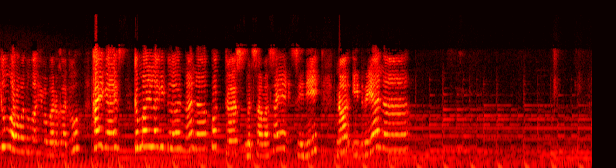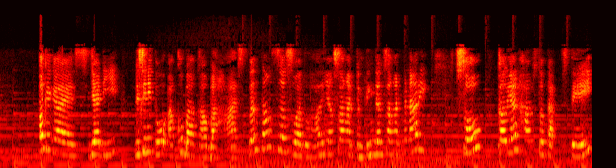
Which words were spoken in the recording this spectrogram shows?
Assalamualaikum warahmatullahi wabarakatuh. Hai guys, kembali lagi ke Nana Podcast bersama saya di sini Nur Idriana. Oke guys, jadi di sini tuh aku bakal bahas tentang sesuatu hal yang sangat penting dan sangat menarik. So, kalian harus tetap stay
